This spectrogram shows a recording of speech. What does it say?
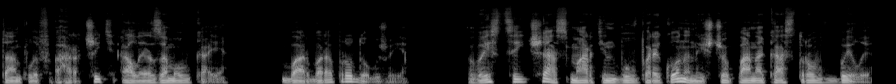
Тантлев гарчить, але замовкає. Барбара продовжує. Весь цей час Мартін був переконаний, що пана Кастро вбили.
